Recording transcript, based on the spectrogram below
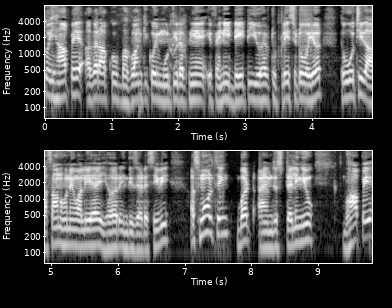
तो यहाँ पे अगर आपको भगवान की कोई मूर्ति रखनी है if any deity you have to place it over here तो वो चीज़ आसान होने वाली है here in the Z a small thing but I am just telling you वहाँ पे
